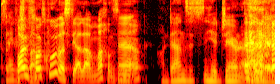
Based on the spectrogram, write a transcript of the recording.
Sehr Voll, gespannt. voll cool, was die alle am machen sind, ja. Ja. Und dann sitzen hier Jay und Ali.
